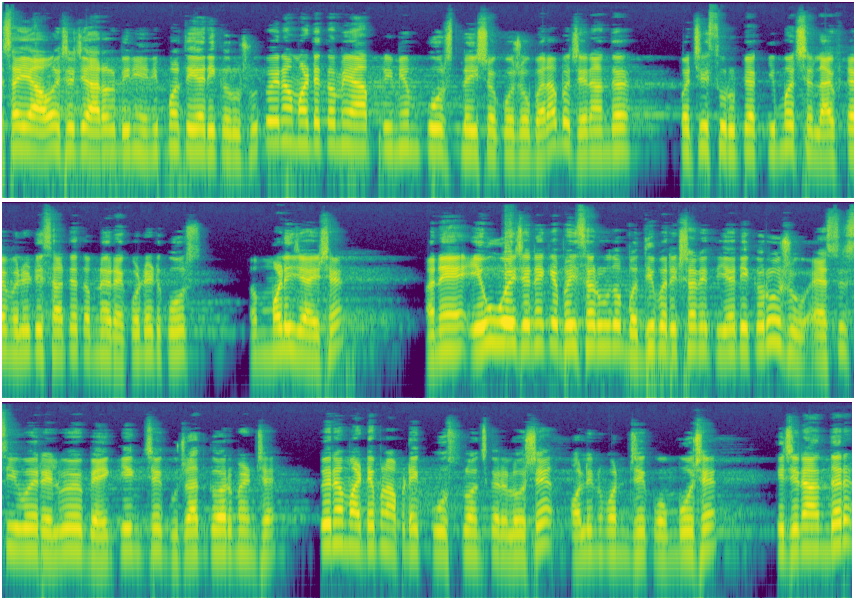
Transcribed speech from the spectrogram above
એસઆઈ આવે છે જે આરઆરબીની એની પણ તૈયારી કરું છું. તો એના માટે તમે આ પ્રીમિયમ કોર્સ લઈ શકો છો, બરાબર જેના અંદર પચીસો રૂપિયા કિંમત છે લાઈફ ટાઈમ વેલિટી સાથે તમને રેકોર્ડેડ કોર્સ મળી જાય છે. અને એવું હોય છે ને કે, ભાઈ, સર, હું તો બધી પરીક્ષાની તૈયારી કરું છું, એસએસસી હોય, રેલવે હોય બેન્કિંગ છે, ગુજરાત ગવર્મેન્ટ છે, તો એના માટે પણ આપણે એક કોર્સ લોન્ચ કરેલો છે ઓલ ઇન વન જે કોમ્બો છે, કે જેના અંદર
